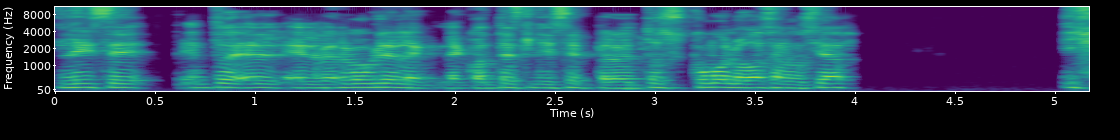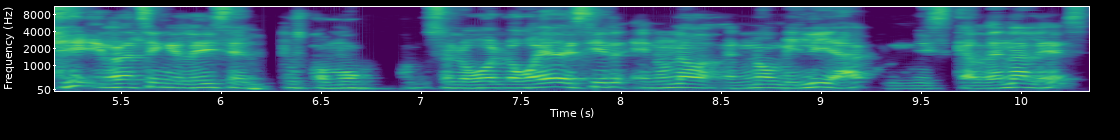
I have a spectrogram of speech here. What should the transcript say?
Le dice, entonces el, el Bergoglio le, le contesta, le dice, pero entonces, ¿cómo lo vas a anunciar? Y Ratzinger le dice, pues como se lo, lo, voy a decir en una, en una homilía con mis cardenales,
